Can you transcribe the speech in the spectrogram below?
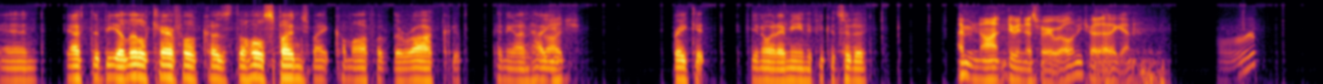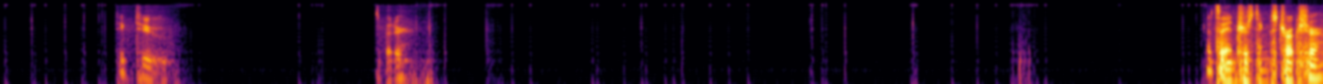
and you have to be a little careful because the whole sponge might come off of the rock depending on how you break it. if You know what I mean? If you consider I'm not doing this very well. Let me try that again. Take two. That's better. It's an interesting structure.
